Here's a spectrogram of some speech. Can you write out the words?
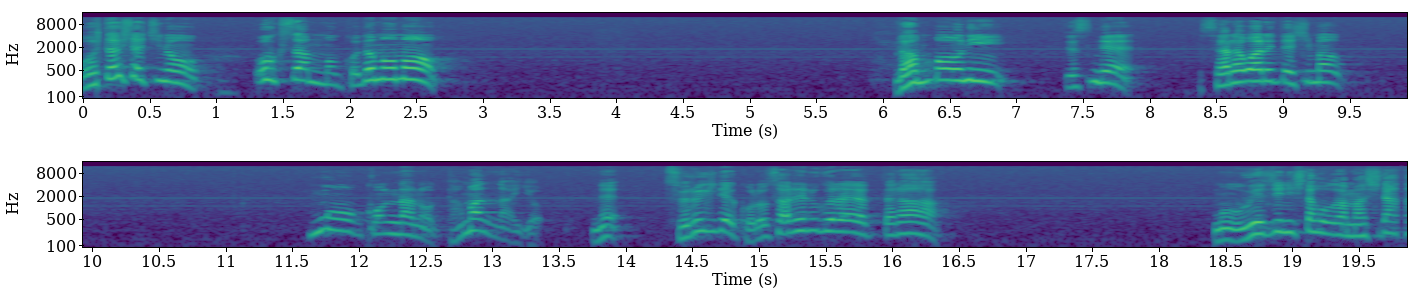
私たちの奥さんも子供も乱暴にですねさらわれてしまう。もうこんなのたまんないよ。ね。剣で殺されるぐらいだったらもう飢え死にした方がましだ。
